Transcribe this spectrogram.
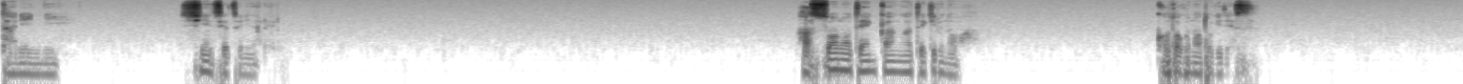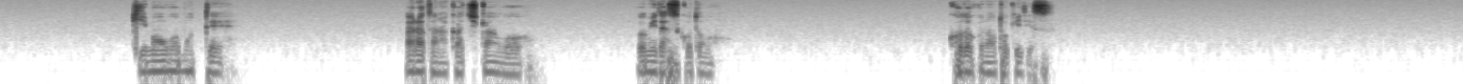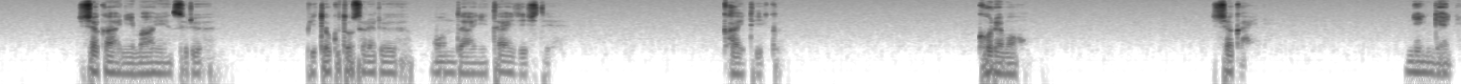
他人に親切になれる。発想の転換ができるのは孤独の時です。疑問を持って新たな価値観を生み出すことも孤独の時です。社会に蔓延する美徳とされる問題に対峙して書いていく。これも社会に人間に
